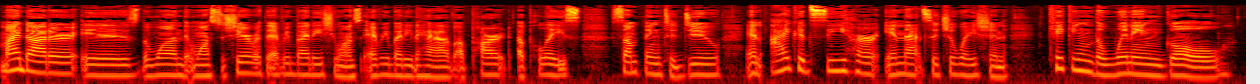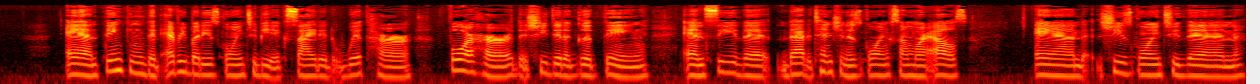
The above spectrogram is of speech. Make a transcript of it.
My daughter is the one that wants to share with everybody. She wants everybody to have a part, a place, something to do. And I could see her in that situation, kicking the winning goal and thinking that everybody's going to be excited with her for her that she did a good thing and see that that attention is going somewhere else and she's going to then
